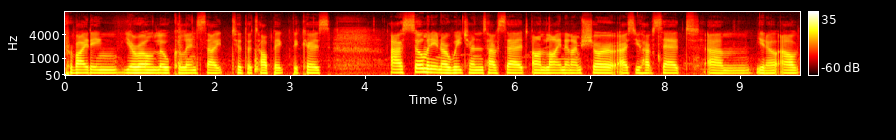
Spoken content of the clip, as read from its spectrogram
providing your own local insight to the topic because as so many Norwegians have said online, and I'm sure as you have said, um, you know, out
